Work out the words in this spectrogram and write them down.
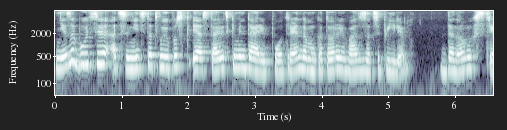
Не забудьте оценить этот выпуск и оставить комментарий по трендам, которые вас зацепили. До новых встреч!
